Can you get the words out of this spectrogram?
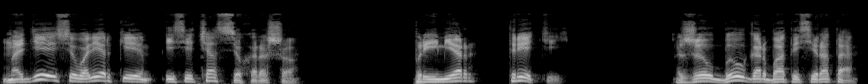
Надеюсь, у Валерки и сейчас все хорошо. Пример третий. Жил-был горбатый сирота.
